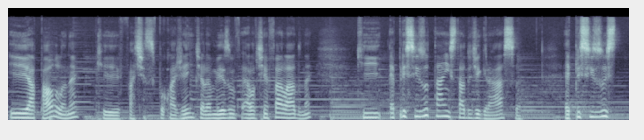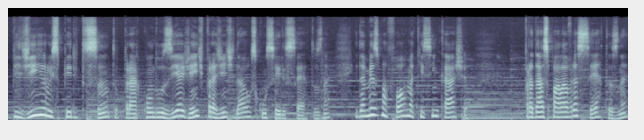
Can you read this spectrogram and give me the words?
E a Paula, né, que participou com a gente, ela mesma ela tinha falado, né, que é preciso estar em estado de graça, é preciso pedir o Espírito Santo para conduzir a gente, para a gente dar os conselhos certos, né? E da mesma forma que se encaixa para dar as palavras certas, né?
